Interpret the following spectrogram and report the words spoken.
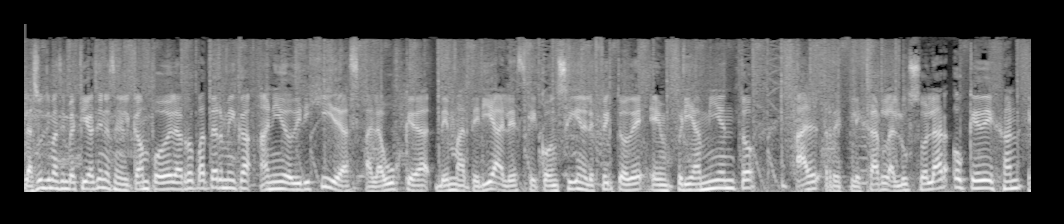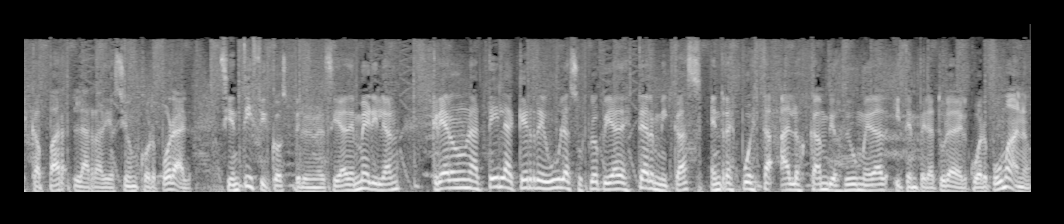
Las últimas investigaciones en el campo de la ropa térmica han ido dirigidas a la búsqueda de materiales que consiguen el efecto de enfriamiento al reflejar la luz solar o que dejan escapar la radiación corporal. Científicos de la Universidad de Maryland crearon una tela que regula sus propiedades térmicas en respuesta a los cambios de humedad y temperatura del cuerpo humano.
